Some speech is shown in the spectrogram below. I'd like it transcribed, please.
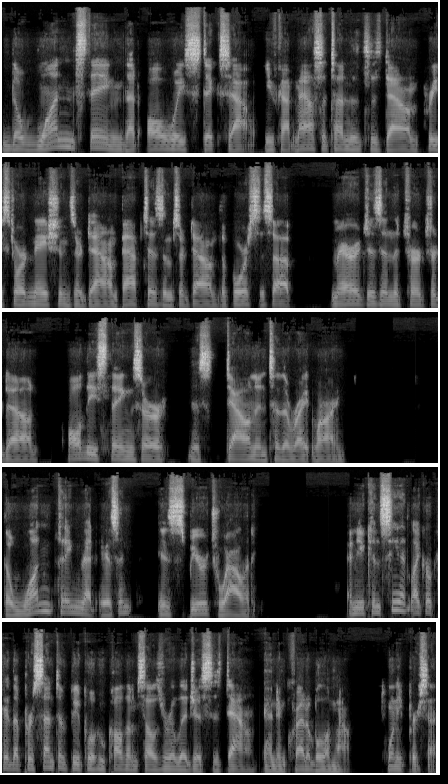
the one thing that always sticks out, you've got mass attendances down, priest ordinations are down, baptisms are down, divorces up, marriages in the church are down. All these things are just down into the right line. The one thing that isn't is spirituality. And you can see it like, okay, the percent of people who call themselves religious is down an incredible amount, 20%.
